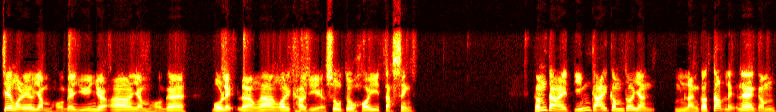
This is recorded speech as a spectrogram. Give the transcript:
即係我哋有任何嘅軟弱啊，任何嘅冇力量啊，我哋靠住耶穌都可以得勝。咁但係點解咁多人唔能夠得力呢？咁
